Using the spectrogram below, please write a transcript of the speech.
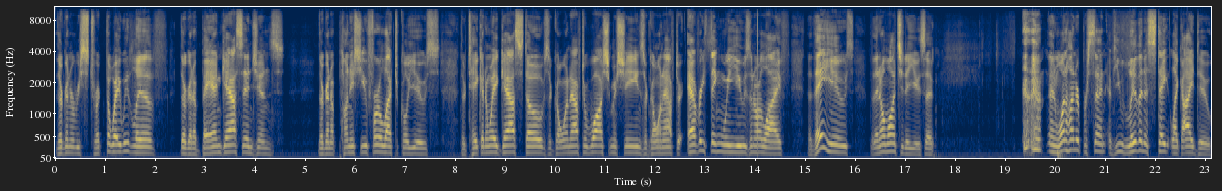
They're going to restrict the way we live. They're going to ban gas engines. They're going to punish you for electrical use. They're taking away gas stoves. They're going after washing machines. They're going after everything we use in our life that they use, but they don't want you to use it. and 100%, if you live in a state like I do,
